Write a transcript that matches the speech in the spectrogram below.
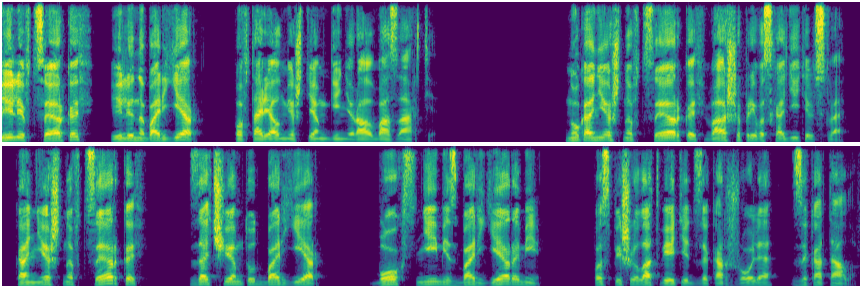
Или в церковь, или на барьер, повторял меж тем генерал в азарте. Ну, конечно, в церковь, ваше превосходительство. Конечно, в церковь. Зачем тут барьер? Бог с ними, с барьерами, поспешил ответить за Каржоля Закаталов.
